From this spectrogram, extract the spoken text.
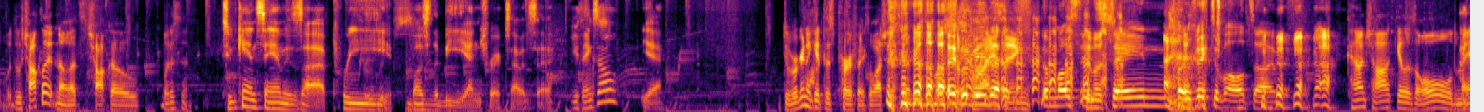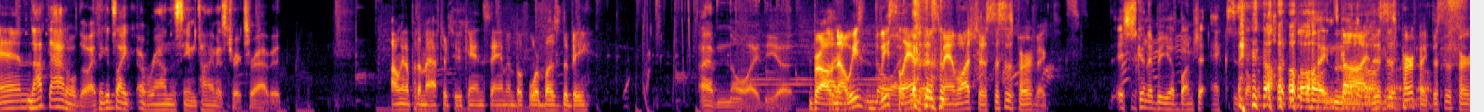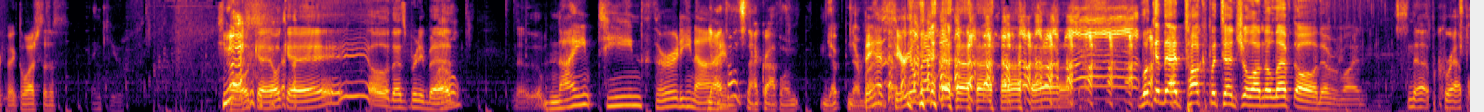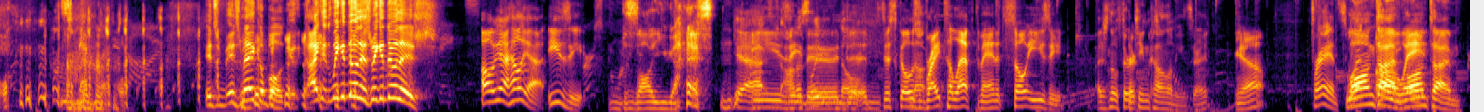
the chocolate. No, that's choco. What is it? Toucan Sam is uh, pre Buzz the Bee and Trix, I would say. You think so? Yeah. Dude, we're gonna get this perfect. Watch, it's gonna be the most It would be the- surprising. The most The most- insane, perfect of all time. Count Chocula's old man. Not that old though. I think it's like around the same time as Trix Rabbit. I'm gonna put him after Toucan Sam and before Buzz the Bee. I have no idea. Bro, I no, we no we slammed idea. this, man. Watch this. This is perfect. It's just gonna be a bunch of X's on the bottom lines. Oh, nah, going this is perfect. This is perfect. Watch this. Thank you. Oh, okay, okay. Oh, that's pretty bad. Well, 1939. Yeah, I thought Snack Crapple. Yep, never they had cereal back then. Look at that tuck potential on the left. Oh, never mind. snap crapple. Snack Crapple. It's it's makeable. I can, we can do this. We can do this. Oh yeah, hell yeah, easy, This is all you guys. yeah, easy, honestly, dude. no, it just goes not- right to left, man. It's so easy. I just know 13 colonies, right? Yeah. France. Long what? time. Oh, long time.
